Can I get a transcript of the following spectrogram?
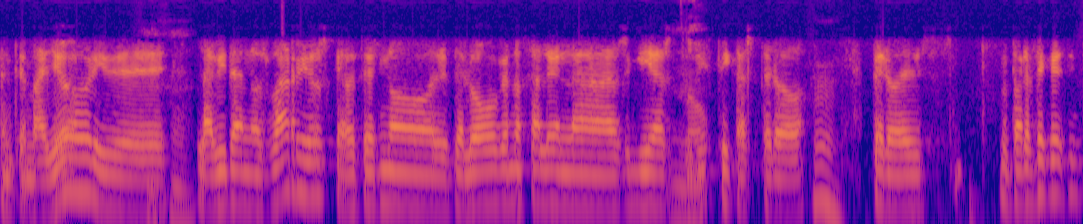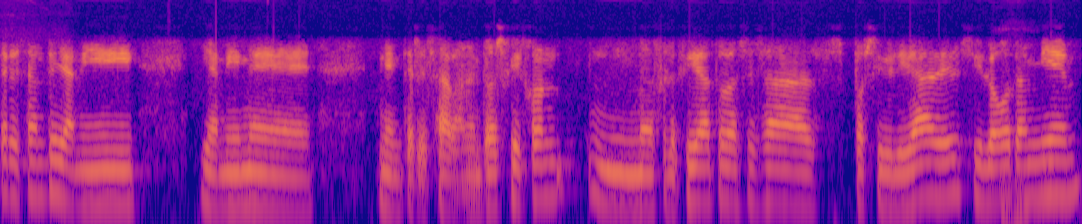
gente mayor y de la vida en los barrios, que a veces no, desde luego que no salen las guías turísticas, pero, pero es, me parece que es interesante y a mí, y a mí me, me interesaban. Entonces Gijón mm, me ofrecía todas esas posibilidades y luego también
